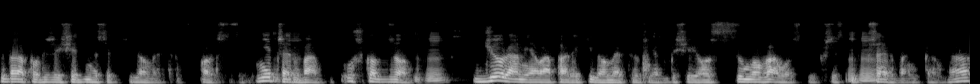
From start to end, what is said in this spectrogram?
chyba powyżej 700 kilometrów w Polsce. Nieprzerwanych, uszkodzonych. mhm, Dziura miała parę kilometrów, jakby się ją zsumowało z tych wszystkich Mhm. przerwań, prawda?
